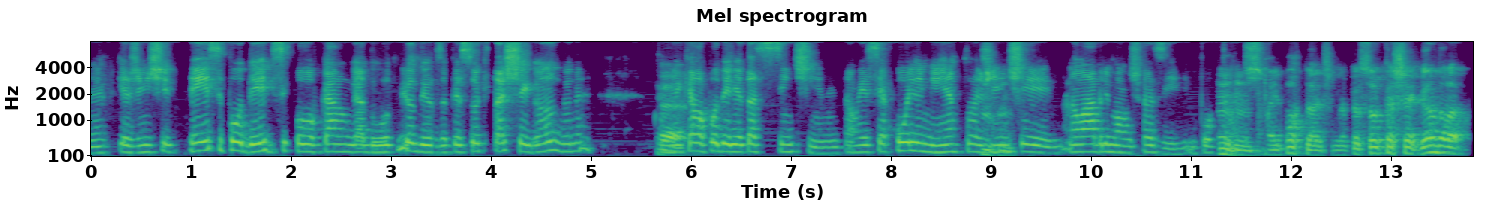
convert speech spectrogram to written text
né? Porque a gente tem esse poder de se colocar no lugar do outro. Meu Deus, a pessoa que está chegando, né? Como é. é. que ela poderia estar tá se sentindo? Então, esse acolhimento a uhum. gente não abre mão de fazer, é importante. Uhum. É importante. Né? A pessoa que está chegando, ela...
